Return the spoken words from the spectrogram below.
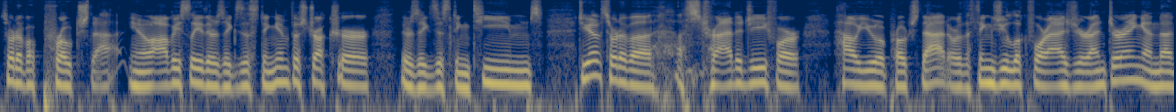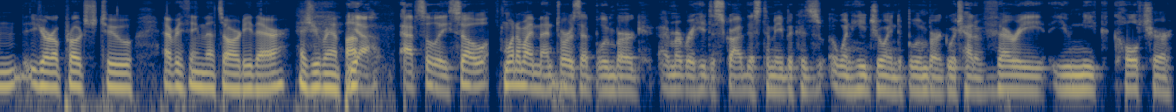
sort of approach that? You know, obviously there's existing infrastructure, there's existing teams. Do you have sort of a, a, strategy for how you approach that or the things you look for as you're entering and then your approach to everything that's already there as you ramp up? Yeah, absolutely. So, one of my mentors at Bloomberg, I remember he described this to me because when he joined Bloomberg, which had a very unique culture,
